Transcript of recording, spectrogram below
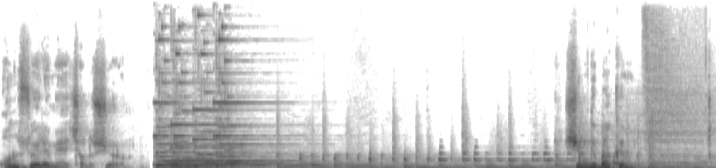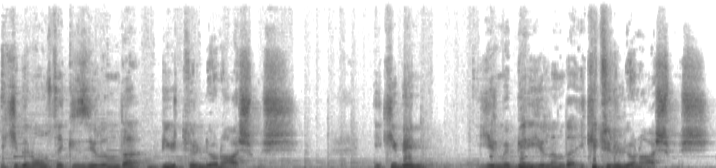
Onu söylemeye çalışıyorum. Şimdi bakın 2018 yılında 1 trilyonu aşmış. 2021 yılında 2 trilyonu aşmış.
